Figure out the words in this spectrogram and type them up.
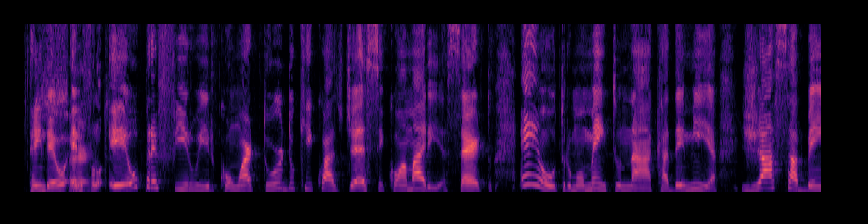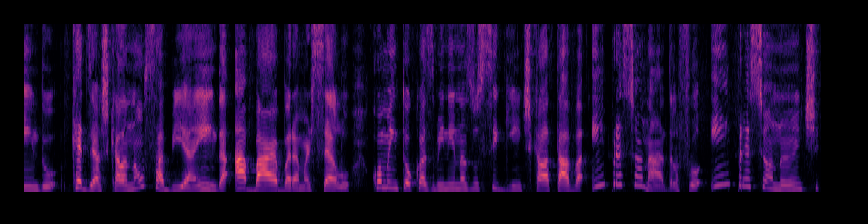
Entendeu? Ele Certo. falou: eu prefiro ir com o Arthur do que com a Jessie e com a Maria, certo? Em outro momento, na academia, já sabendo, quer dizer, acho que ela não sabia ainda, a Bárbara Marcelo comentou com as meninas o seguinte: que ela tava impressionada. Ela falou: impressionante,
